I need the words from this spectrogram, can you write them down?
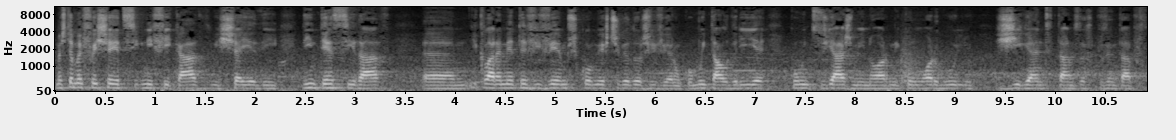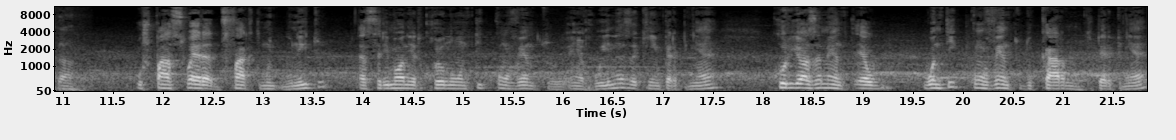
mas também foi cheia de significado e cheia de, de intensidade. Uh, e claramente a vivemos como estes jogadores viveram, com muita alegria, com um entusiasmo enorme e com um orgulho gigante de estarmos a representar Portugal. O espaço era de facto muito bonito. A cerimónia decorreu num antigo convento em ruínas, aqui em Perpignan. Curiosamente, é o, o antigo convento do Carmo de Perpignan.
